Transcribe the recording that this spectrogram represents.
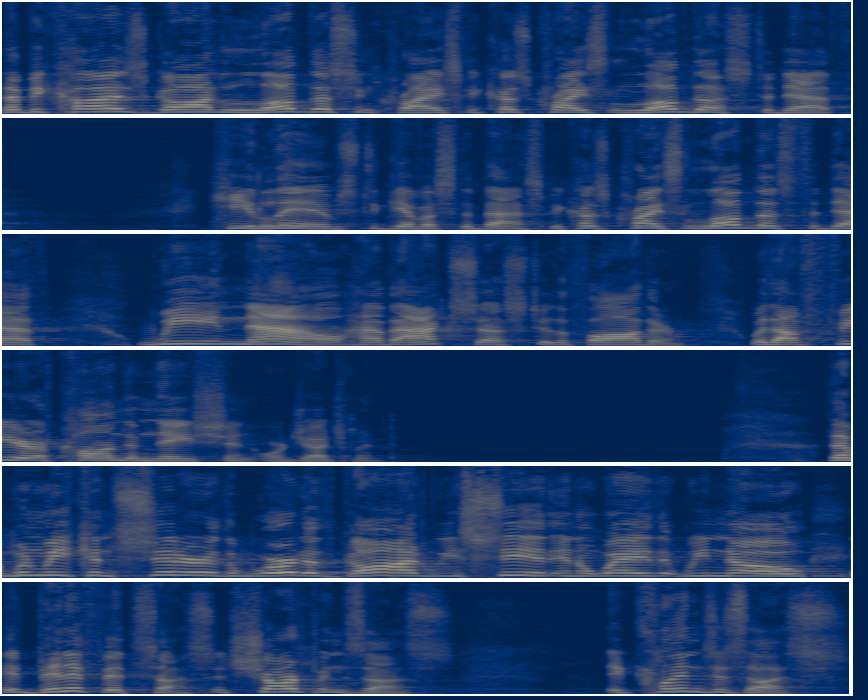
That because God loved us in Christ, because Christ loved us to death, he lives to give us the best. Because Christ loved us to death, we now have access to the Father without fear of condemnation or judgment. That when we consider the Word of God, we see it in a way that we know it benefits us, it sharpens us, it cleanses us.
